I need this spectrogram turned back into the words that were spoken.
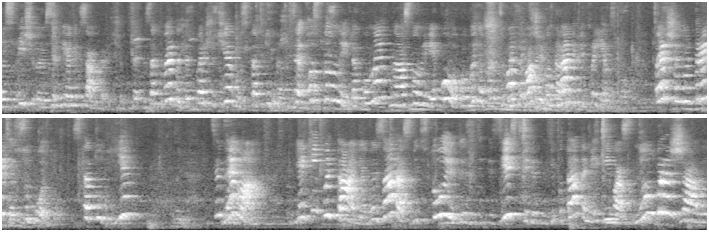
е, е, Сергія Олександровича, це затвердити в першу чергу статут. Це основний документ, на основі якого повинно працювати ваше комунальне підприємство. Перше 03 в суботу статут є? Це нема. Які питання ви зараз відстоюєте з- здесь перед депутатами, які вас не ображали,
